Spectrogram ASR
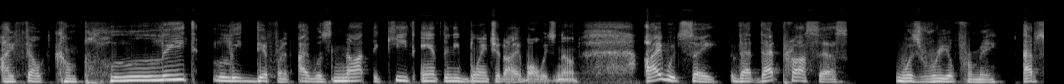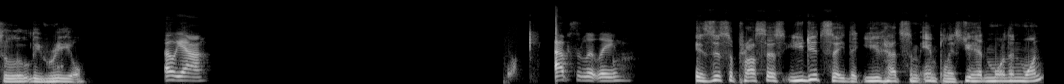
I felt completely different. I was not the Keith Anthony Blanchard I've always known. I would say that that process was real for me, absolutely real. Oh, yeah. Absolutely. Is this a process? You did say that you had some implants. You had more than one?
